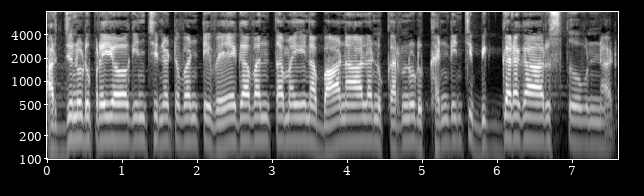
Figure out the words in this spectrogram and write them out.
అర్జునుడు ప్రయోగించినటువంటి వేగవంతమైన బాణాలను కర్ణుడు ఖండించి బిగ్గరగా అరుస్తూ ఉన్నాడు.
